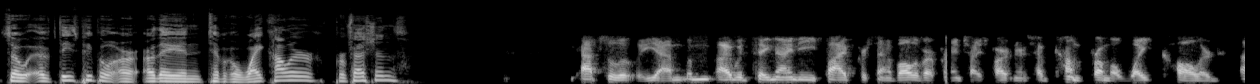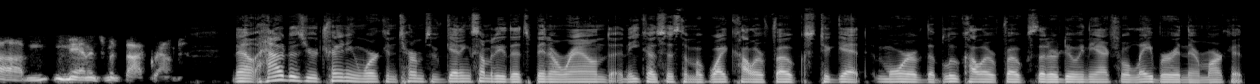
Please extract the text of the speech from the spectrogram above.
So, if these people are are they in typical white collar professions? Absolutely, yeah. I would say 95% of all of our franchise partners have come from a white collared um, management background. Now, how does your training work in terms of getting somebody that's been around an ecosystem of white collar folks to get more of the blue collar folks that are doing the actual labor in their market?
